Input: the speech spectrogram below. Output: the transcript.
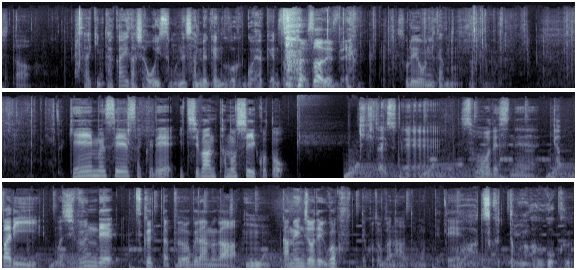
した。最近高いガシャ多いですもんね300円とか500円とか。そうですね。それ用に多分なってるんだ。ゲーム制作で一番楽しいこと聞きたいですね。そうですね。やっぱりこう自分で作ったプログラムがうん。画面上で動くってことかなと思ってて。わあ作ったものが動く。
